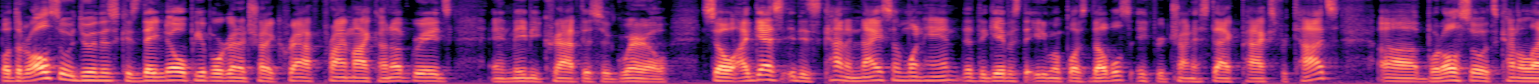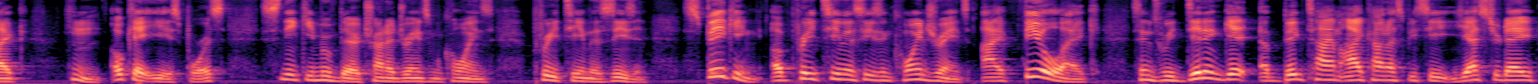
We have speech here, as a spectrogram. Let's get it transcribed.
but they're also doing this because they know people are going to try to craft prime icon upgrades and maybe craft this aguero. So i guess it is kind of nice on one hand that they gave us the 81 plus doubles if you're trying to stack packs for tots uh, but also it's kind of like Hmm, okay, EA Sports. Sneaky move there, trying to drain some coins pre team of the season. Speaking of pre team of the season coin drains, I feel like since we didn't get a big time icon SBC yesterday,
